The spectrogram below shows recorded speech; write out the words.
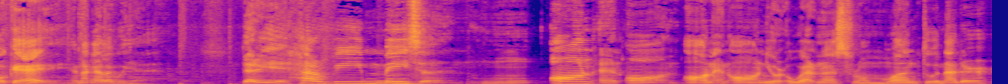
Oke, enak ya lagunya. Dari Harvey Mason. On and on, on and on your awareness from one to another.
